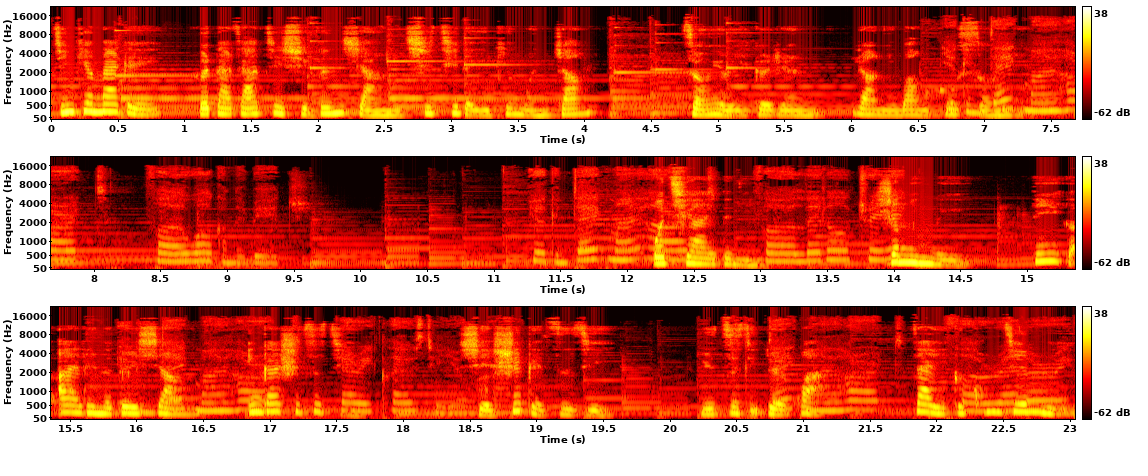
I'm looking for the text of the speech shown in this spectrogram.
今天 Maggie 和大家继续分享七七的一篇文章。总有一个人让你忘乎所以。我亲爱的你，生命里第一个爱恋的对象应该是自己。写诗给自己，与自己对话，在一个空间里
